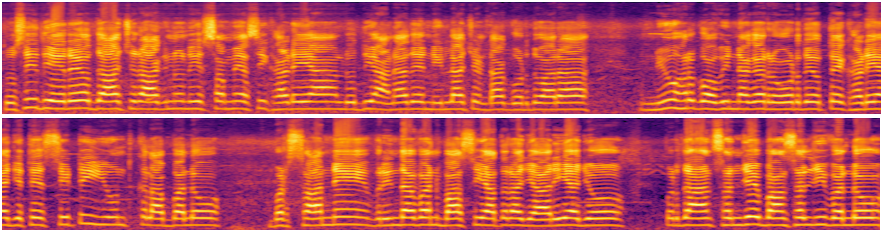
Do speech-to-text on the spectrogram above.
ਤੁਸੀਂ ਦੇਖ ਰਹੇ ਹੋ ਦਾ ਚਿਰਾਗ ਨੂੰ। ਇਸ ਸਮੇਂ ਅਸੀਂ ਖੜੇ ਆ ਲੁਧਿਆਣਾ ਦੇ ਨੀਲਾ ਝੰਡਾ ਗੁਰਦੁਆਰਾ ਨਿਊ ਹਰਗੋਬਿੰਦ ਨਗਰ ਰੋਡ ਦੇ ਉੱਤੇ ਖੜੇ ਆ ਜਿੱਥੇ ਸਿਟੀ ਯੂਥ ਕਲੱਬ ਵੱਲੋਂ ਬਰਸਾਨੇ ਵਰਿੰਦਾਵਨ ਬੱਸ ਯਾਤਰਾ ਜਾ ਰਹੀ ਹੈ ਜੋ ਪ੍ਰਧਾਨ ਸੰਜੇ ਬਾਂਸਲ ਜੀ ਵੱਲੋਂ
